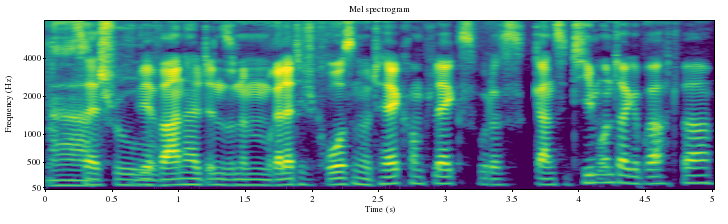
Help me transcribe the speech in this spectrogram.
Ah, das heißt, true. wir waren halt in so einem relativ großen Hotelkomplex, wo das ganze Team untergebracht war.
